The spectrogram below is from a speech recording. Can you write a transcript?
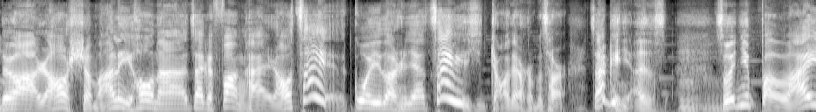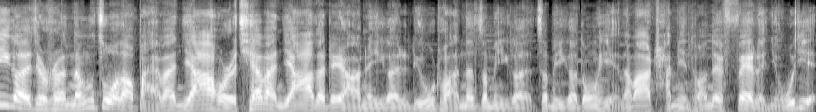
对吧？然后审完了以后呢，再给放开，然后再过一段时间，再找点什么刺儿，再给你摁死。所以你本来一个就是说能做到百万加或者千万加的这样的一个流传的这么一个这么一个东西，他妈产品团队费了牛劲，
